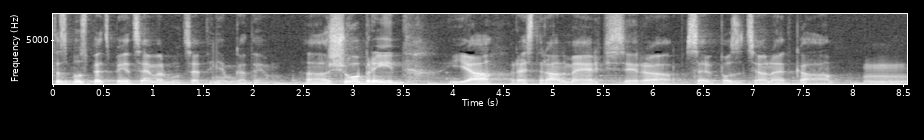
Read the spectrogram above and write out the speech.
tas būs pēc pieciem, varbūt septiņiem gadiem. Uh, šobrīd, ja restorāna mērķis ir uh, sevi pozicionēt kā mm,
